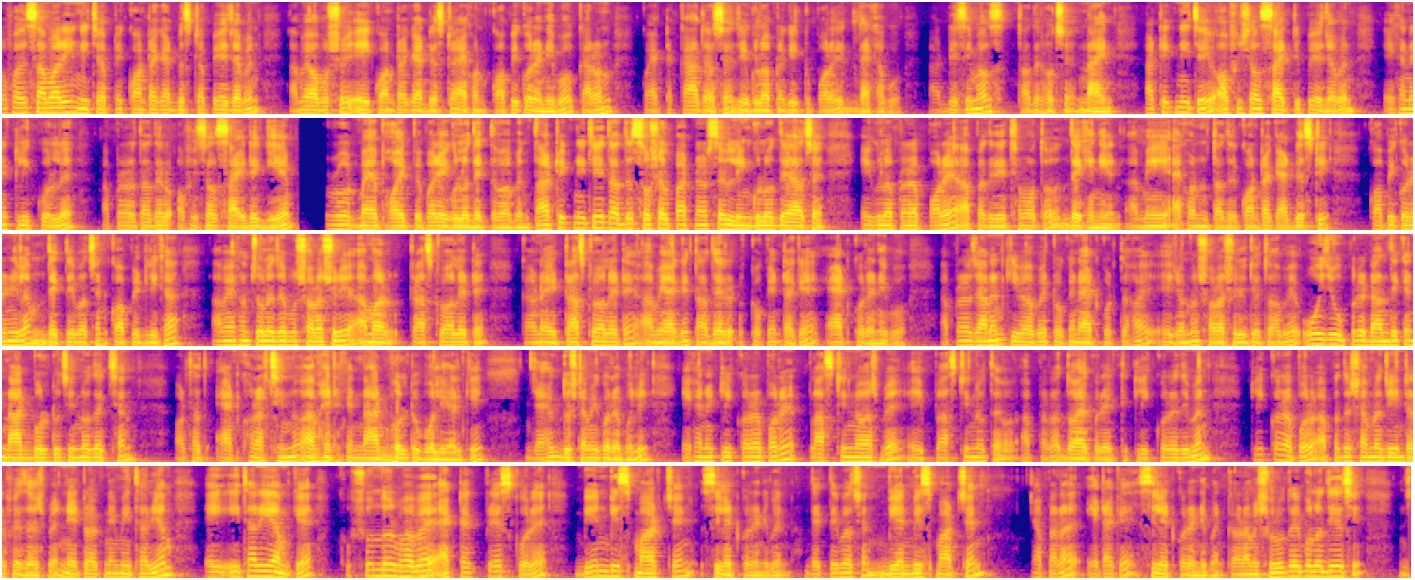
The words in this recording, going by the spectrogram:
প্রোফাইল সামারি নিচে আপনি কন্ট্যাক্ট অ্যাড্রেসটা পেয়ে যাবেন। আমি অবশ্যই এই কন্ট্যাক্ট অ্যাড্রেসটা এখন কপি করে নিব, কারণ কয়েকটা কাজ আছে যেগুলো আপনাকে একটু পরে দেখাবো। আর ডেসিমালস তাদের হচ্ছে নাইন আর ঠিক নিচেই অফিসিয়াল সাইটটি পেয়ে যাবেন। এখানে ক্লিক করলে আপনারা তাদের অফিসিয়াল সাইটে গিয়ে রোড ম্যাপ হোয়াইট পেপার এগুলো দেখতে পাবেন। তার ঠিক নিচেই তাদের সোশ্যাল পার্টনার্সের লিঙ্কগুলো দেওয়া আছে। এগুলো আপনারা পরে আপনাদের ইচ্ছা মতো দেখে নিন। আমি এখন তাদের কন্ট্যাক্ট অ্যাড্রেসটি কপি করে নিলাম। দেখতেই পাচ্ছেন কপিড লেখা। আমি এখন চলে যাব সরাসরি আমার ট্রাস্ট ওয়ালেটে কারণ এই ট্রাস্ট ওয়ালেটে আমি আগে তাদের টোকেনটাকে অ্যাড করে নিব। আপনারা জানেন কীভাবে টোকেন অ্যাড করতে হয়, এই জন্য সরাসরি যেতে হবে। ওই যে উপরে ডান দিকে নাট বল্টু চিহ্ন দেখছেন অর্থাৎ অ্যাড করার চিহ্ন, আমি এটাকে নাট বল্টু বলি আর কি। যাই হোক দুষ্টামি করে বলি। এখানে ক্লিক করার পরে প্লাস চিহ্ন আসবে। এই প্লাস চিহ্নতেও আপনারা দয়া করে একটি ক্লিক করে দিবেন। ক্লিক করার পর আপনাদের সামনে যে ইন্টারফেস আসবে নেটওয়ার্ক নেম ইথারিয়াম এই ইথারিয়ামকে খুব সুন্দরভাবে একটা প্রেস করে বিএনবি স্মার্ট চেন সিলেক্ট করে নেবেন। দেখতেই পাচ্ছেন বিএনবি স্মার্ট চেন আপনারা এটাকে সিলেক্ট করে নেবেন। কারণ আমি শুরুতেই বলে দিয়েছি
